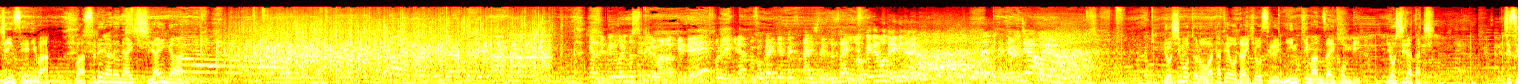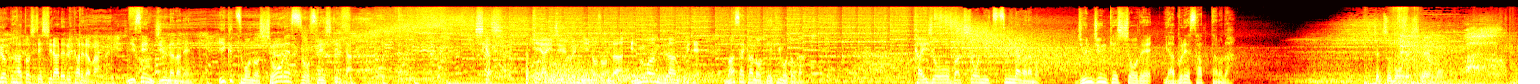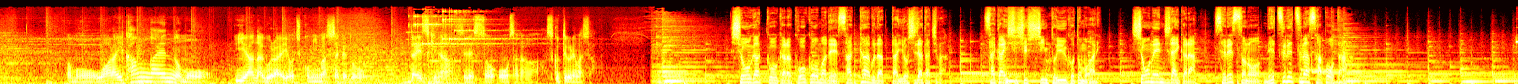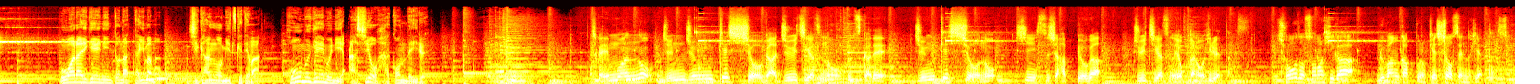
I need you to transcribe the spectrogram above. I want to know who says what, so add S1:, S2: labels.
S1: 人生には忘れられない試合がある。
S2: 車に乗せて車乗っけてこれでキラップ5回転フェス愛してくださいよ。けてもうて意味ないやろめちゃくちゃアホや
S1: 吉本の若手を代表する人気漫才コンビ吉田たち。実力派として知られる彼らは2017年いくつもの賞レースを制していた。しかし気合十分に臨んだ m 1グランプリでまさかの出来事が。会場を爆笑に包みながらも準々決勝で敗れ去ったのだ。
S3: 絶望ですね。もうもうお笑い考えんのも嫌なぐらい落ち込みましたけど大好きなセレッソ大阪が救ってくれました。
S1: 小学校から高校までサッカー部だった吉田たちは堺市出身ということもあり少年時代からセレッソの熱烈なサポーター。お笑い芸人となった今も時間を見つけてはホームゲームに足を運んでいる。
S3: 確か m 1の準々決勝が11月の2日で準決勝の進出者発表が11月の4日のお昼やったんです。ちょうどその日がルヴァンカップの決勝戦の日やったんですよ。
